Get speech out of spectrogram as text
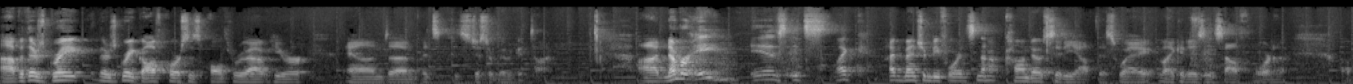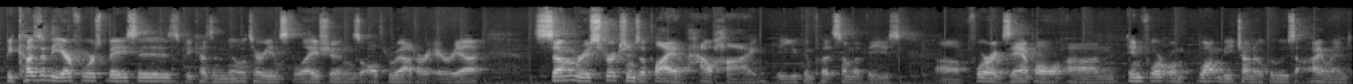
uh, but there's great there's great golf courses all throughout here, and uh, it's it's just a really good time. Uh, number eight is it's like I've mentioned before, it's not condo city out this way like it is in South Florida. Because of the Air Force bases, because of the military installations all throughout our area, some restrictions apply of how high that you can put some of these. Uh, for example, um, in Fort Walton Beach on Okaloosa Island,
